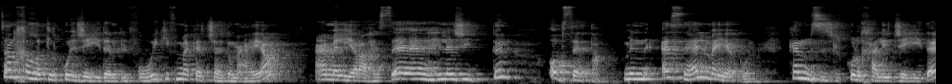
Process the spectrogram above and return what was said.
تنخلط الكل جيدا بالفوي كيف ما كتشاهدوا معايا. عملية راه سهلة جدا وبسيطة من أسهل ما يكون. كنمزج الكل خليط جيدا.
